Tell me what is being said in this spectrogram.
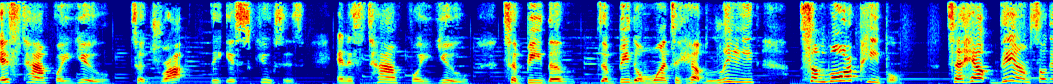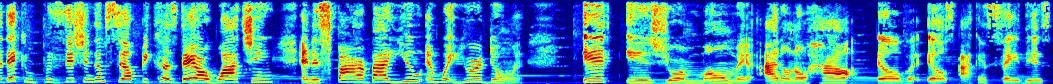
It's time for you to drop the excuses and it's time for you to be the to be the one to help lead some more people to help them so that they can position themselves because they are watching and inspired by you and what you're doing. It is your moment. I don't know how ever else I can say this.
